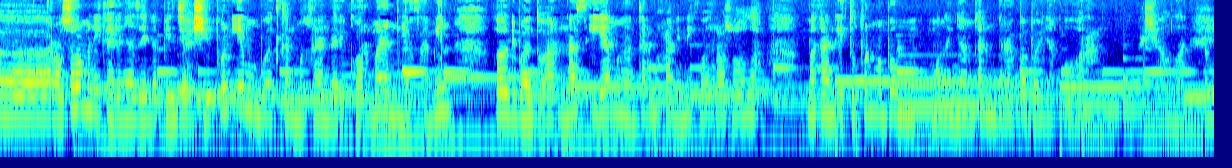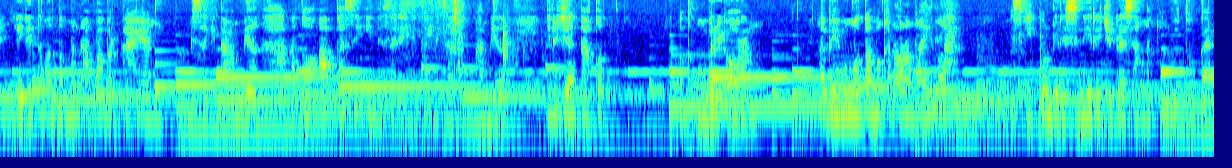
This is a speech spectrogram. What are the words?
uh, Rasul menikah dengan Zainab bin Jahsy pun ia membuatkan makanan dari korma dan minyak samin. Lalu dibantu Anas ia mengantar makanan ini kepada Rasulullah. Makanan itu pun mampu mengenyangkan berapa banyak orang. Masya Allah. Jadi teman-teman apa berkah yang bisa kita ambil atau apa sih intisari yang kita bisa ambil? Jadi jangan takut untuk memberi orang. Lebih mengutamakan orang lain lah. Meskipun diri sendiri juga sangat membutuhkan.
